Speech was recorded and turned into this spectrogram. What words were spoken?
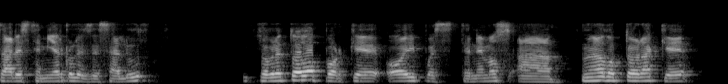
este miércoles de salud. Sobre todo porque hoy pues tenemos a una doctora que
